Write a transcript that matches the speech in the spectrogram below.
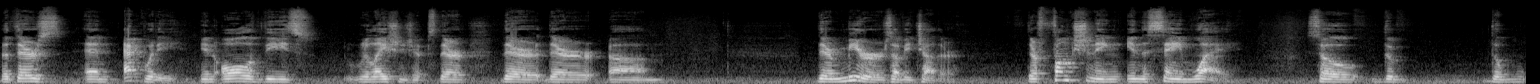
That there's an equity in all of these relationships. They're they're they're um, they're mirrors of each other they're functioning in the same way. So the the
